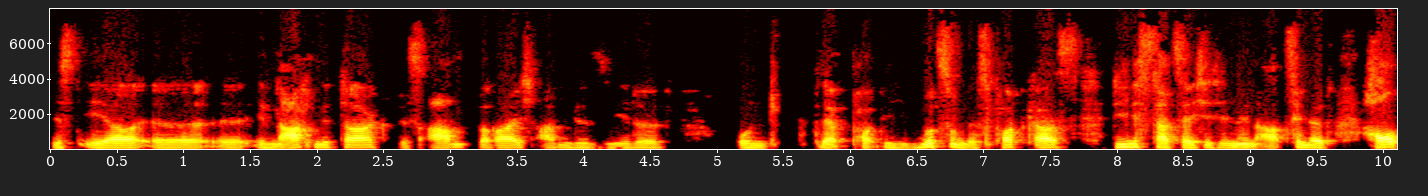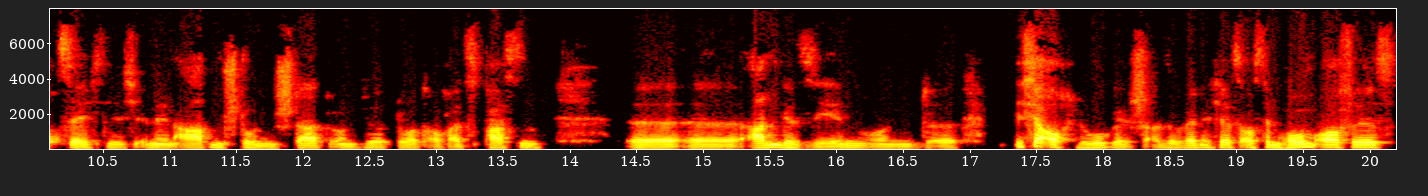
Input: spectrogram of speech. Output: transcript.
ist eher äh, äh im Nachmittag bis Abendbereich angesiedelt und der, die Nutzung des Podcasts, die ist tatsächlich in den, findet hauptsächlich in den Abendstunden statt und wird dort auch als passend äh, äh, angesehen und äh, ist ja auch logisch. Also wenn ich jetzt aus dem Homeoffice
